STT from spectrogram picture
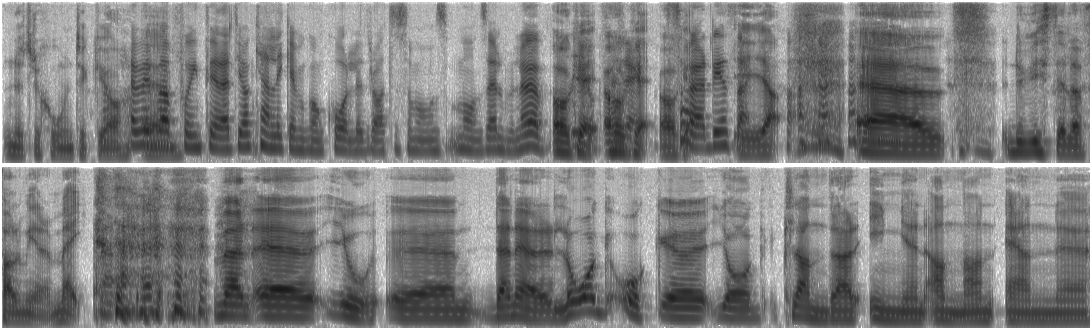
nutrition tycker jag. Jag vill bara eh. poängtera att jag kan lika mycket om kolhydrater som Måns Zelmerlöw. Okej, okej, okej. Ja. Uh, du visste i alla fall mer än mig. Men eh, jo, eh, den är låg och eh, jag klandrar ingen annan än eh,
